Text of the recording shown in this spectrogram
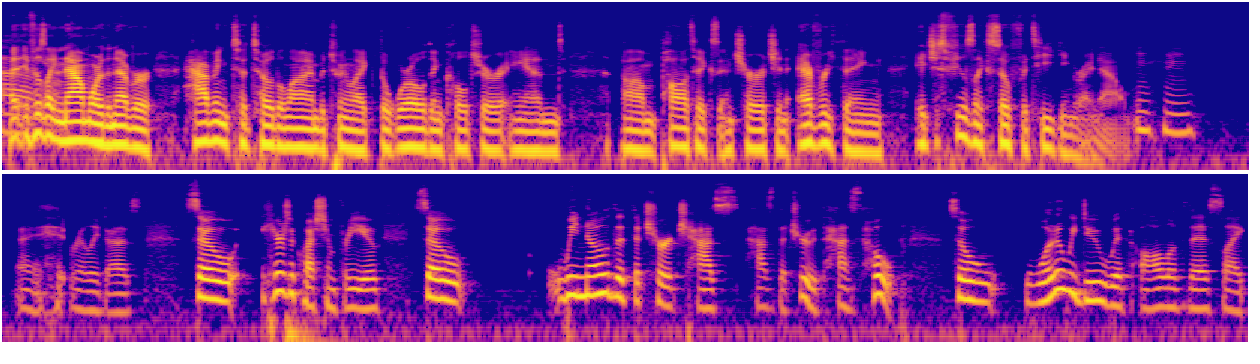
uh, it Oh, feels like now more than ever having to toe the line between like the world and culture and um, politics and church and everything it just feels like so fatiguing right now Mm. Uh, It really does. So here's a question for you. So we know that the church has has the truth, has hope. So what do we do with all of this like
